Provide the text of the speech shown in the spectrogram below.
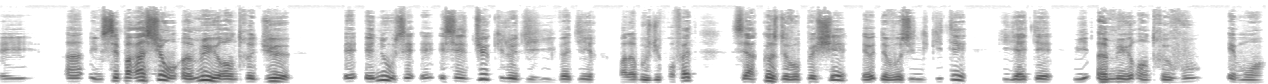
une séparation, un mur entre Dieu et, nous. Et, et c'est Dieu qui le dit. Il va dire par la bouche du prophète, c'est à cause de vos péchés et de vos iniquités qu'il y a été mis un mur entre vous et moi.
